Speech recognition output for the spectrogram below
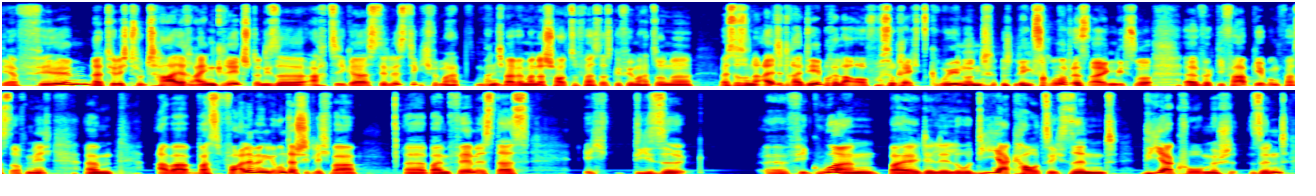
der Film natürlich total reingrätscht in diese 80er-Stilistik. Ich finde, man hat manchmal, wenn man das schaut, so fast das Gefühl, man hat so eine, weißt du, so eine alte 3D-Brille auf, wo so rechts grün und links rot ist eigentlich so, äh, wirkt die Farbgebung fast auf mich. Ähm, aber was vor allem irgendwie unterschiedlich war äh, beim Film, ist, dass ich diese äh, Figuren bei DeLillo, die ja kauzig sind, die ja komisch sind,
